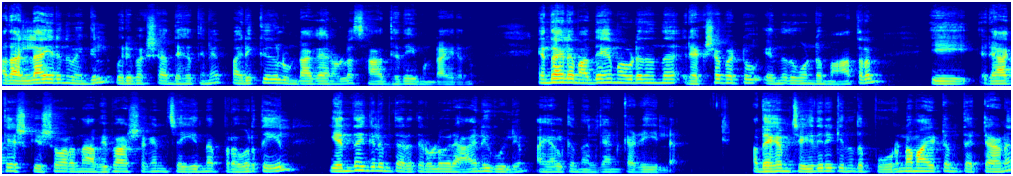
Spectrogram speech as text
അതല്ലായിരുന്നുവെങ്കിൽ ഒരുപക്ഷെ അദ്ദേഹത്തിന് പരിക്കുകൾ ഉണ്ടാകാനുള്ള സാധ്യതയും ഉണ്ടായിരുന്നു എന്തായാലും അദ്ദേഹം അവിടെ നിന്ന് രക്ഷപ്പെട്ടു എന്നതുകൊണ്ട് മാത്രം ഈ രാകേഷ് കിഷോർ എന്ന അഭിഭാഷകൻ ചെയ്യുന്ന പ്രവൃത്തിയിൽ എന്തെങ്കിലും തരത്തിലുള്ള ഒരു ആനുകൂല്യം അയാൾക്ക് നൽകാൻ കഴിയില്ല. അദ്ദേഹം ചെയ്തിരിക്കുന്നത് പൂർണമായിട്ടും തെറ്റാണ്.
